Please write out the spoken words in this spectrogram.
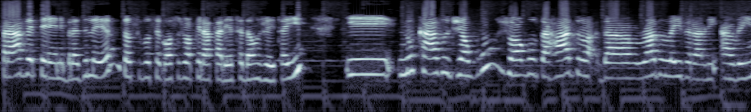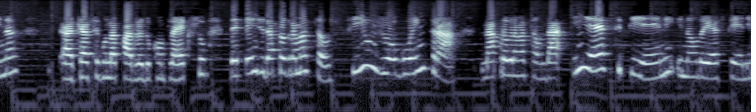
para VPN brasileiro. Então, se você gosta de uma pirataria, você dá um jeito aí. E no caso de alguns jogos da, Rod, da Rod Laver Arena, que é a segunda quadra do complexo, depende da programação. Se o jogo entrar na programação da ESPN e não da ESPN+,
